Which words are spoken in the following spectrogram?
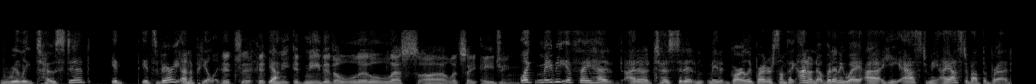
really toasted, it it's very unappealing. It's it it, Yeah. ne- it needed a little less, uh, let's say, aging. like maybe if they had I don't know toasted it and made it garlic bread or something. I don't know. But anyway, uh, he asked me. I asked about the bread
